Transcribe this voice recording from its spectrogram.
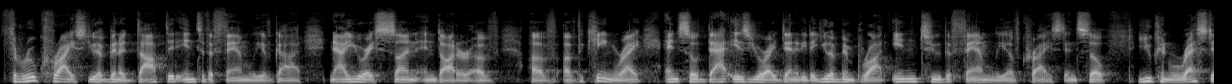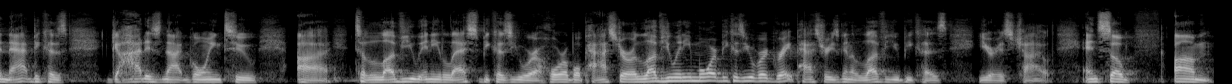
through Christ you have been adopted into the family of God. Now you are a son and daughter of of of the King, right? And so that is your identity that you have been brought into the family of Christ, and so you can rest in that because God is not going to uh, to love you any less because you were a horrible pastor or love you any more because you were a great pastor. He's going to love you because you're his child. And so, um,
